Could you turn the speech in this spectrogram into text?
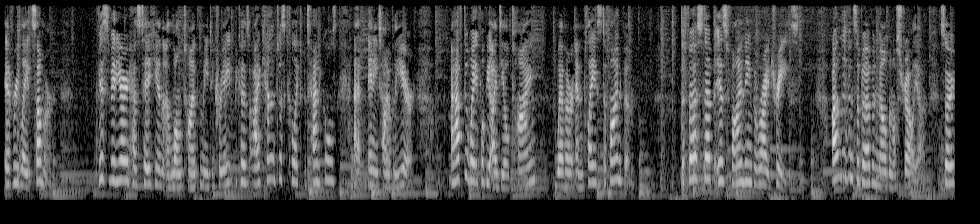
every late summer. This video has taken a long time for me to create because I can't just collect botanicals at any time of the year. I have to wait for the ideal time, weather, and place to find them. The first step is finding the right trees. I live in suburban Melbourne, Australia, so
